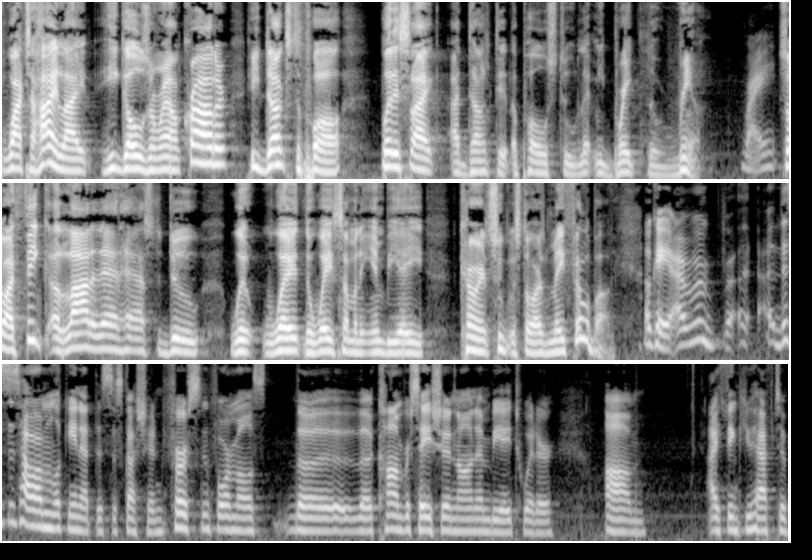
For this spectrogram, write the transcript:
watch a highlight, he goes around Crowder, he dunks the ball, but it's like I dunked it opposed to let me break the rim. Right. So I think a lot of that has to do with way, the way some of the NBA current superstars may feel about it. Okay, I remember. uh, This is how I'm looking at this discussion. First and foremost, the the conversation on NBA Twitter. Um, I think you have to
